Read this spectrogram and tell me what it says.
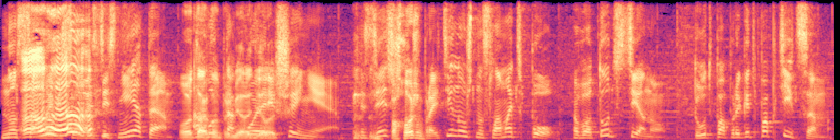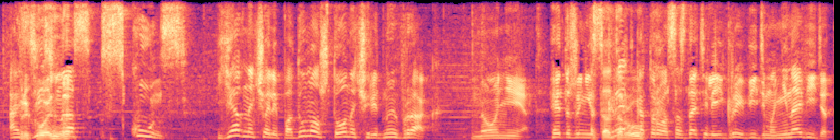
Но самое веселое здесь не это, Вот а так, вот например, такое делать. решение. Здесь, Похоже? чтобы пройти, нужно сломать пол. Вот тут стену, тут попрыгать по птицам. А здесь у Прикольно. нас скунс. Я вначале подумал, что он очередной враг. Но нет, это же не Это скрет, друг. которого создатели игры, видимо, ненавидят.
